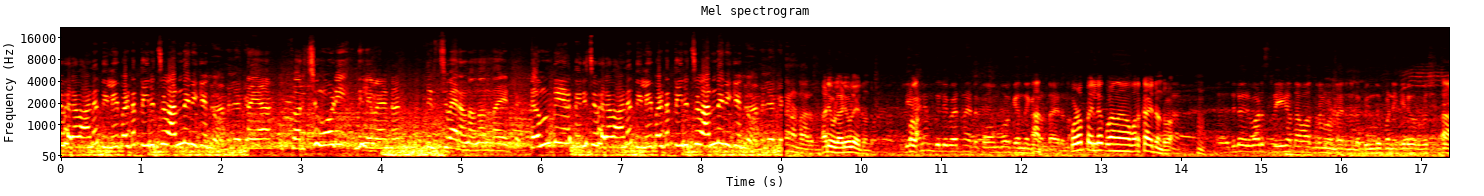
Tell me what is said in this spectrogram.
തിരിച്ചു വരവാണ് ദിലീപേട്ടൻ തിരിച്ചു വന്നിരിക്കുന്നു. കുറച്ചും കൂടി ദിലീപേട്ടൻ തിരിച്ചു വരണം നന്നായിട്ട്. ഗംഭീര തിരിച്ചു വരവാണ് ദിലീപേട്ടൻ തിരിച്ചു വന്നിരിക്കുന്നു. അടിപൊളി അടിപൊളിയായിട്ടുണ്ട്. ധ്യാനം ദിലീപേട്ടനായിട്ട് കോംബോ ഒക്കെ എന്തെങ്കിലും ഉണ്ടായിരുന്നു. കുഴപ്പമില്ല. വർക്കായിട്ടുണ്ട്. ഇതിൽ ഒരുപാട് സ്ത്രീ കഥാപാത്രങ്ങൾ ഉണ്ടായിരുന്നല്ലോ. ബിന്ദു പണിക്കര് ഉർവശി ആ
